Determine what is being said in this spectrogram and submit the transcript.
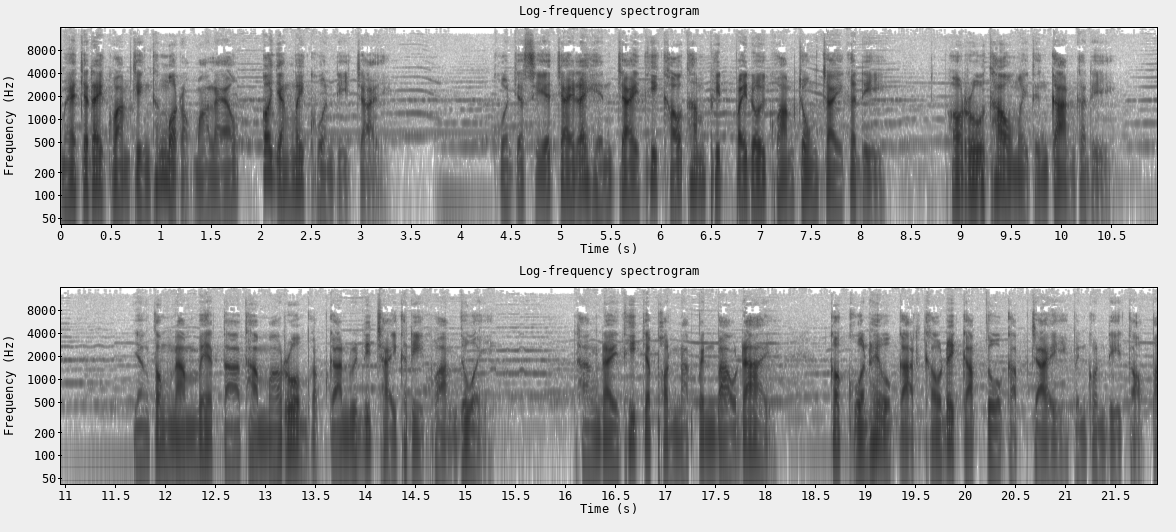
แม้จะได้ความจริงทั้งหมดออกมาแล้ว ก็ยังไม่ควรดีใจ ควรจะเสียใจและเห็นใจที่เขาทำผิดไปโดยความจงใจก็ดี เพราะรู้เท่าไม่ถึงการก็ดี ยังต้องนำเมตตาธรรมมาร่วมกับการวินิจฉัยคดีความด้วย ทางใดที่จะผ่อนหนักเป็นเบาได้ ก็ควรให้โอกาสเขาได้กลับตัวกลับใจเป็นคนดีต่อไป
